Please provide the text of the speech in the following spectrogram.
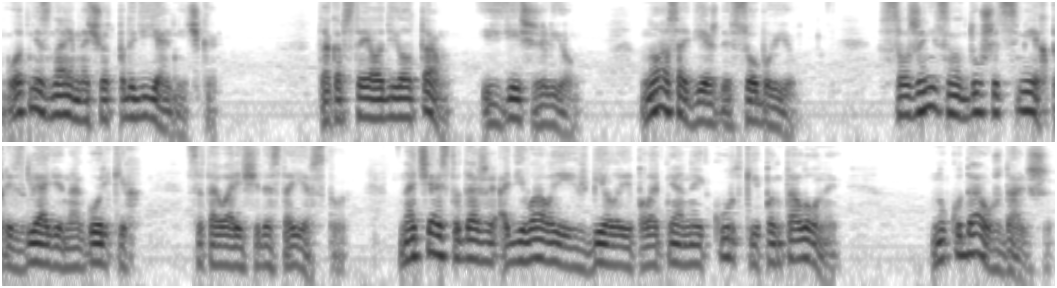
Вот не знаем насчет пододеяльничка. Так обстояло дело там и здесь жильем. Ну а с одеждой, с обувью. Солженицына душит смех при взгляде на горьких сотоварищей Достоевского. Начальство даже одевало их в белые полотняные куртки и панталоны. Ну куда уж дальше.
